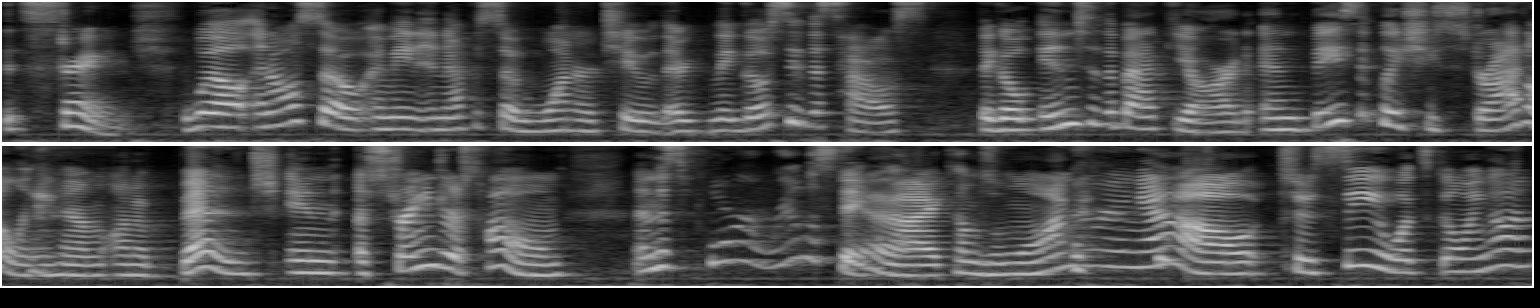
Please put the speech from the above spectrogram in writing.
it's strange. Well, and also, I mean, in episode one or two, they they go see this house. They go into the backyard, and basically, she's straddling him on a bench in a stranger's home. And this poor real estate Yeah. guy comes wandering out to see what's going on.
